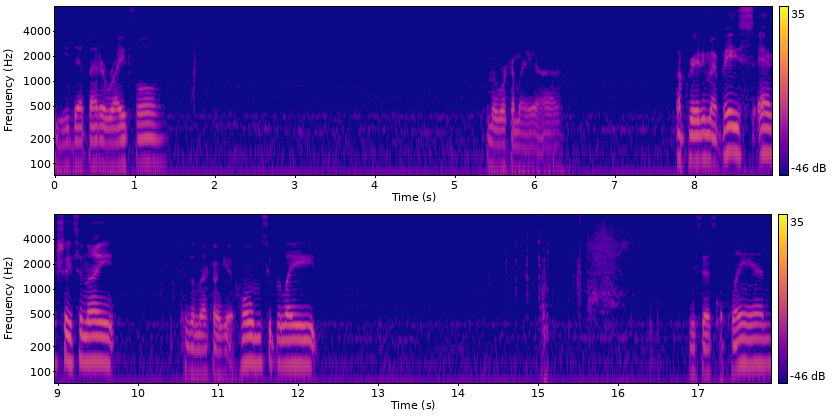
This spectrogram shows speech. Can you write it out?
I need that better rifle. I'm gonna work on my uh, upgrading my base actually tonight because I'm not gonna get home super late. At least that's the plan.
